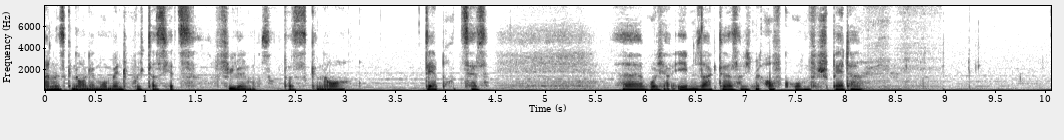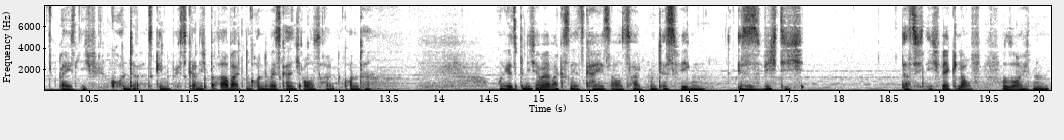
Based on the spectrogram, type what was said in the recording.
Dann ist genau der Moment, wo ich das jetzt fühlen muss. Das ist genau der Prozess, äh, wo ich eben sagte, das habe ich mir aufgehoben für später weil ich es nicht fühlen konnte als Kind, weil ich es gar nicht bearbeiten konnte, weil ich es gar nicht aushalten konnte. Und jetzt bin ich aber erwachsen, jetzt kann ich es aushalten. Und deswegen ist es wichtig, dass ich nicht weglaufe vor solchen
